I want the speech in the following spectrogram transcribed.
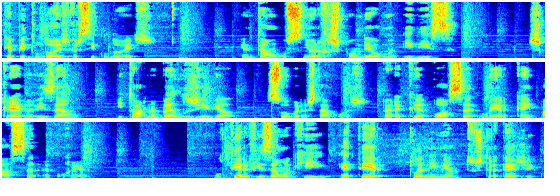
capítulo 2, versículo 2. Então o Senhor respondeu-me e disse: Escreve a visão e torna bem legível sobre as tábuas, para que a possa ler quem passa a correr. O ter visão aqui é ter planeamento estratégico.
